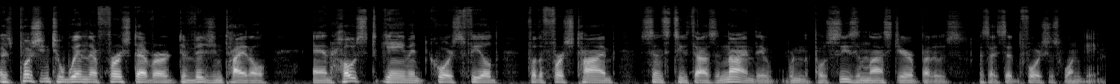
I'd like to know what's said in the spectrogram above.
is pushing to win their first ever division title and host game at Coors Field for the first time since 2009. They were in the postseason last year, but it was, as I said before, it's just one game.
